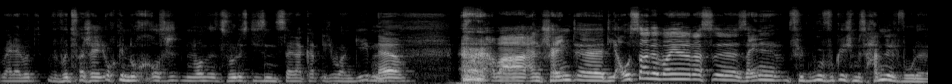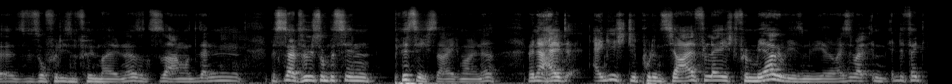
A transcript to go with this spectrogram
weil da wird, wird wahrscheinlich auch genug rausgeschnitten worden, sonst würde es diesen Snyder Cut nicht irgendwann geben. Naja. Aber anscheinend, äh, die Aussage war ja, dass äh, seine Figur wirklich misshandelt wurde, äh, so für diesen Film halt, ne, sozusagen. Und dann bist du natürlich so ein bisschen pissig, sag ich mal, ne. Wenn er halt eigentlich das Potenzial vielleicht für mehr gewesen wäre, weißt du, weil im Endeffekt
